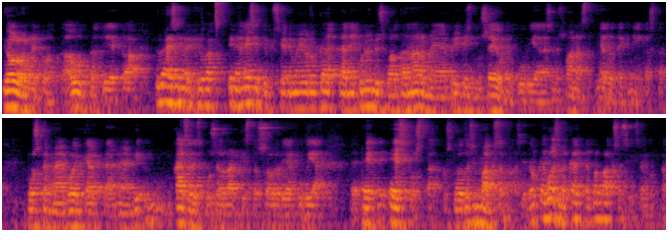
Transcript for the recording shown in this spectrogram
jolloin ne tuottaa uutta tietoa. Hyvä esimerkki, kun pidän esityksiä, niin mä joudun käyttämään niin kuin Yhdysvaltain armeijan ja British Museumin kuvia esimerkiksi vanhasta tietotekniikasta, koska mä en voi käyttää meidän kansallismuseon arkistossa olevia kuvia Esposta, koska joutuisin maksamaan siitä. Okei, voisimme käyttää, vaan maksasin sen, mutta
